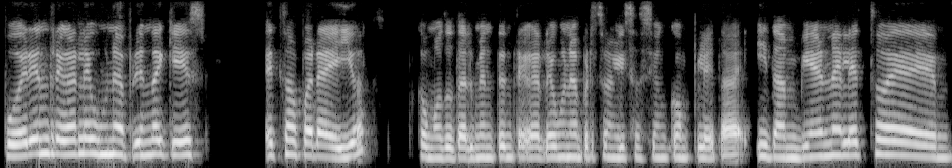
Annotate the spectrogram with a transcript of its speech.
poder entregarles una prenda que es hecha para ellos, como totalmente entregarles una personalización completa, y también el hecho de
